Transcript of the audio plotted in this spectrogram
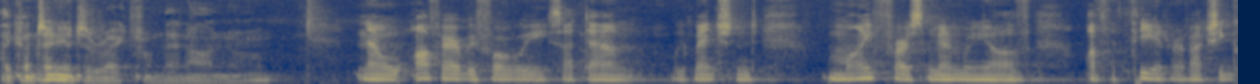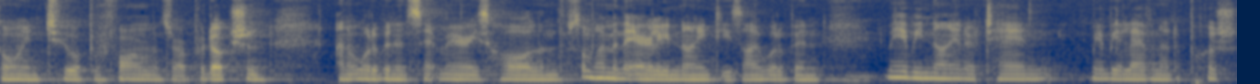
I continued to direct from then on. You know. Now, off air before we sat down, we mentioned my first memory of of the theatre of actually going to a performance or a production, and it would have been in St Mary's Hall, and sometime in the early nineties, I would have been mm. maybe nine or ten, maybe eleven at a push,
